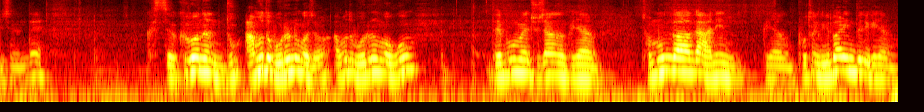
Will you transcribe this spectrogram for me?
계시는데 글쎄요 그거는 누, 아무도 모르는 거죠. 아무도 모르는 거고 대부분의 주장은 그냥 전문가가 아닌 그냥 보통 일반인들이 그냥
